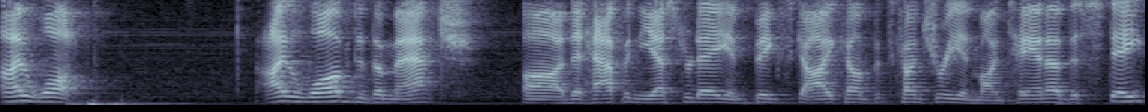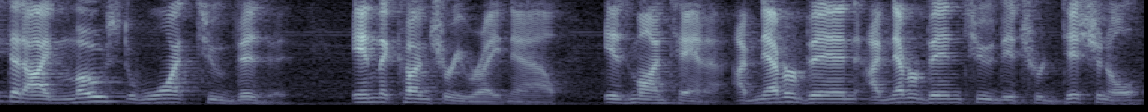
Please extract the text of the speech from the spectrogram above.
I loved. I loved the match uh, that happened yesterday in Big Sky Country in Montana. The state that I most want to visit in the country right now is Montana. I've never been. I've never been to the traditional,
